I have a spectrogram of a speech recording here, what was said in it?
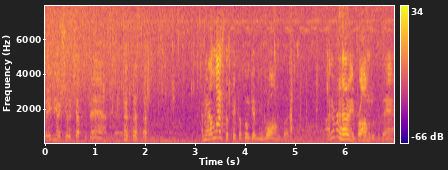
Maybe I should have kept the van. I mean, I like the pickup, don't get me wrong, but I never had any problems with the van.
